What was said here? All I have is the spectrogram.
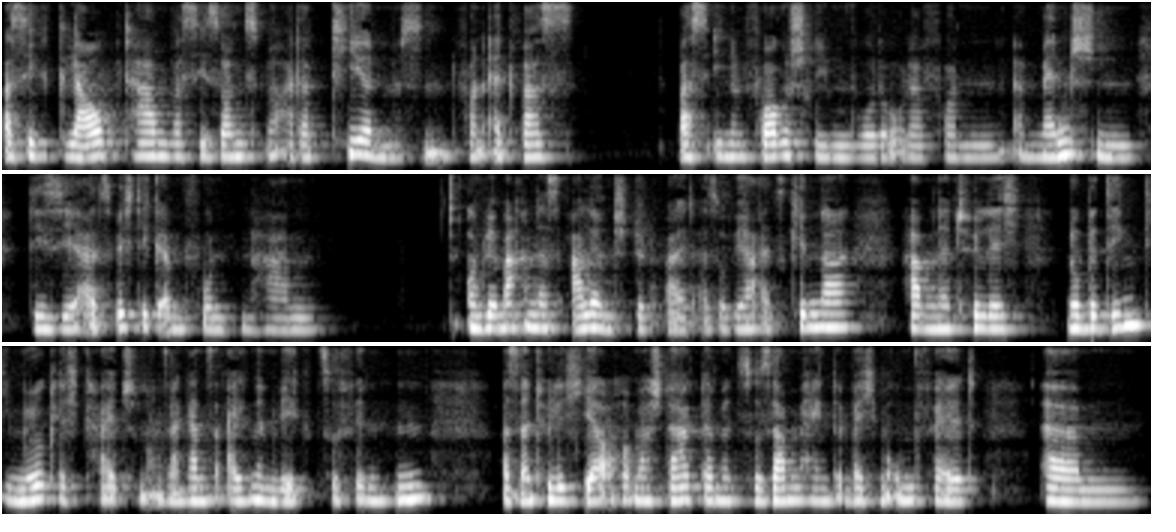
was sie geglaubt haben, was sie sonst nur adaptieren müssen von etwas, was ihnen vorgeschrieben wurde oder von äh, Menschen, die sie als wichtig empfunden haben. Und wir machen das alle ein Stück weit. Also wir als Kinder haben natürlich nur bedingt die Möglichkeit, schon unseren ganz eigenen Weg zu finden was natürlich hier auch immer stark damit zusammenhängt, in welchem Umfeld ähm,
